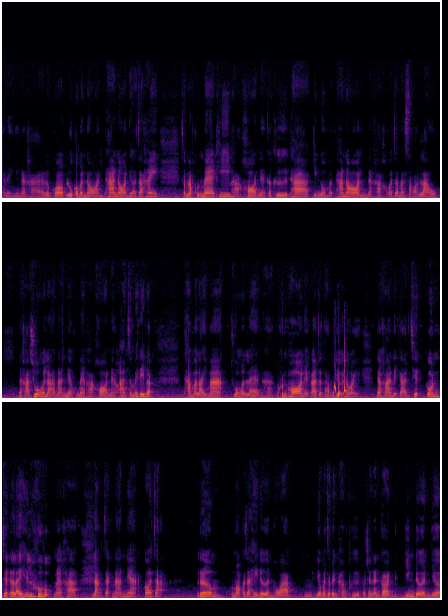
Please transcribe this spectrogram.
อะไรอย่างเงี้ยนะคะ แล้วก็ลูกก็มานอนท่านอนที่เขาจะให้สำหรับคุณแม่ที่ผ่าคลอดเนี่ยก็คือถ้ากินนมแบบท่านอนนะคะเขาก็จะมาสอนเรานะคะ ช่วงเวลานั้นเนี่ยคุณแม่ผ่าคลอดเนี่ยอาจจะไม่ได้แบบ ทำอะไรมากช่วงวันแรกนะคะ คุณพ่อเนี่ยก็อาจจะทำเยอะหน่อยนะคะ ในการเช็ดก้นเช็ดอะไรให้ลูกนะคะ หลังจากนั้นเนี่ยก็จะเริ่มคุณหมอก็จะให้เดิน เพราะว่าเดี๋ยวมันจะเป็นพังผืดเพราะฉะนั้นก็ยิ่งเดินเยอะ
